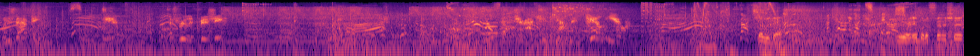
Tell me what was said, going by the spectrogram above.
What does that mean? Damn. That's really fishy. Track you down and kill you. Gotcha. There we go. I'm counting on you. We were able to finish it.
